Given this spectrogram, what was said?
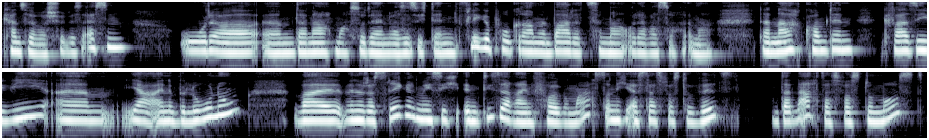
kannst du ja was Schönes essen oder ähm, danach machst du dann, was weiß ich, dein Pflegeprogramm im Badezimmer oder was auch immer. Danach kommt dann quasi wie ähm, ja eine Belohnung, weil wenn du das regelmäßig in dieser Reihenfolge machst und nicht erst das, was du willst und danach das, was du musst,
